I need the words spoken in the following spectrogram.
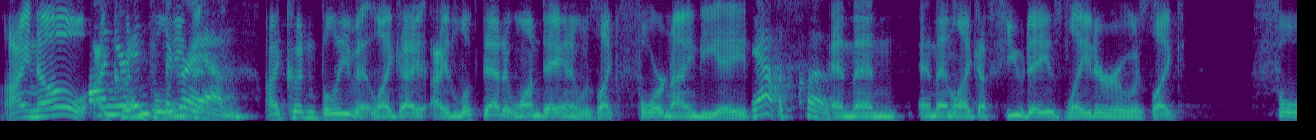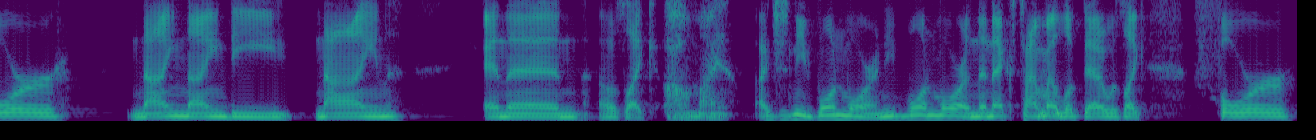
I know. On I your couldn't believe it. Instagram. I couldn't believe it. Like I, I looked at it one day and it was like 498. Yeah, it was close. And then and then like a few days later it was like 4 999 and then I was like, "Oh my, I just need one more. I need one more." And the next time I looked at it, it was like 4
